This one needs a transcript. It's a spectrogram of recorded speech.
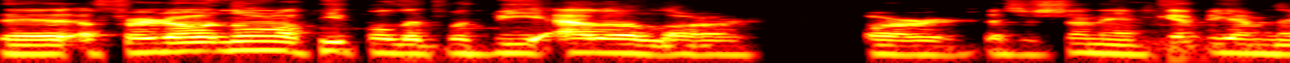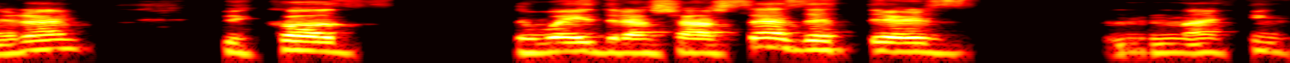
the for normal people that would be Elul or or because the way the Rashash says it, there's mm, I think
